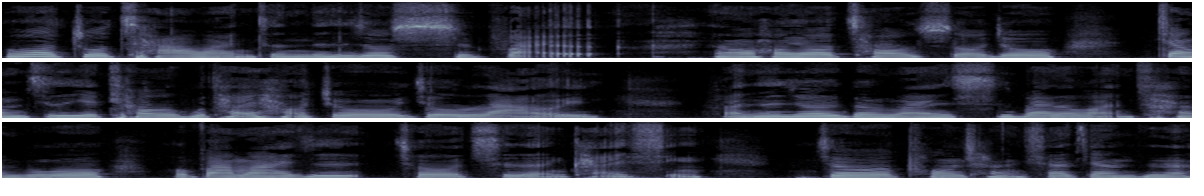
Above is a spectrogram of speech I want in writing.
我有做茶碗，真的是就失败了，然后红油炒熟，就酱汁也调的不太好，就就辣而已。反正就一个蛮失败的晚餐，不过我爸妈还是就吃的很开心，就捧场一下这样子的。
